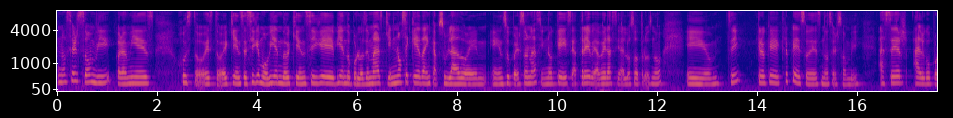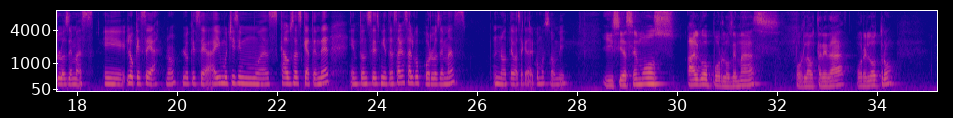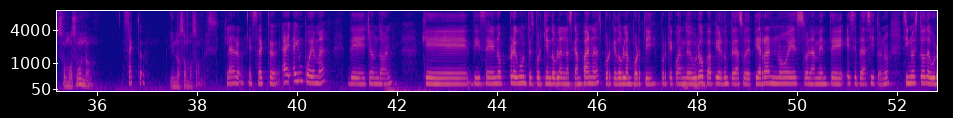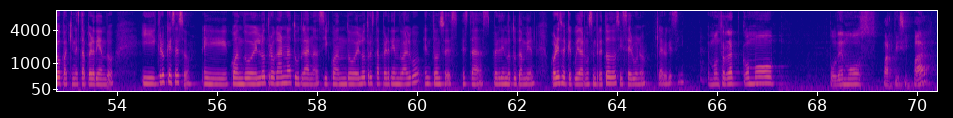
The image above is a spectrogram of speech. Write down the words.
no ser zombie para mí es justo esto, eh, quien se sigue moviendo, quien sigue viendo por los demás, quien no se queda encapsulado en, en su persona, sino que se atreve a ver hacia los otros, ¿no? Eh, sí, creo que, creo que eso es no ser zombie, hacer algo por los demás, eh, lo que sea, ¿no? Lo que sea. Hay muchísimas causas que atender, entonces mientras hagas algo por los demás, no te vas a quedar como zombie. Y si hacemos algo por los demás, por la autoridad, por el otro, somos uno. Exacto. Y no somos zombies. Claro, exacto. Hay, hay un poema de John Donne que dice, no preguntes por quién doblan las campanas, porque doblan por ti, porque cuando Europa pierde un pedazo de tierra no es solamente ese pedacito, ¿no? Sino es toda Europa quien está perdiendo. Y creo que es eso, eh, cuando el otro gana, tú ganas, y cuando el otro está perdiendo algo, entonces estás perdiendo tú también. Por eso hay que cuidarnos entre todos y ser uno, claro que sí. Montserrat, ¿cómo podemos participar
